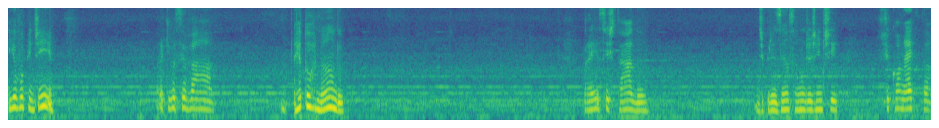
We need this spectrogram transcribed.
E eu vou pedir para que você vá retornando para esse estado de presença onde a gente se conecta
